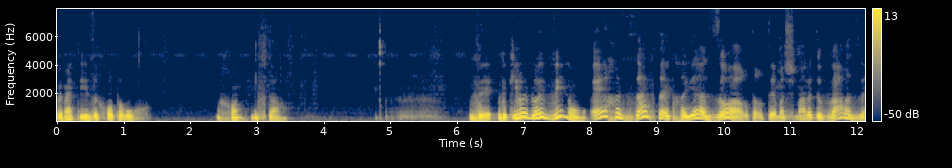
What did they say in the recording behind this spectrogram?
באמת, יהי זכרו ברוך. נכון, נפטר. ו- וכאילו הם לא הבינו, איך עזבת את חיי הזוהר, תרתי משמע לדבר הזה?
